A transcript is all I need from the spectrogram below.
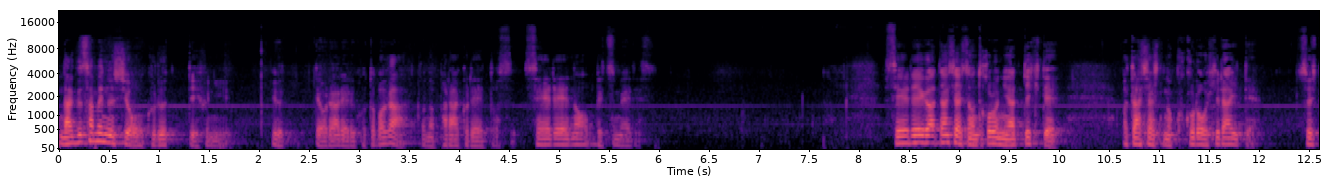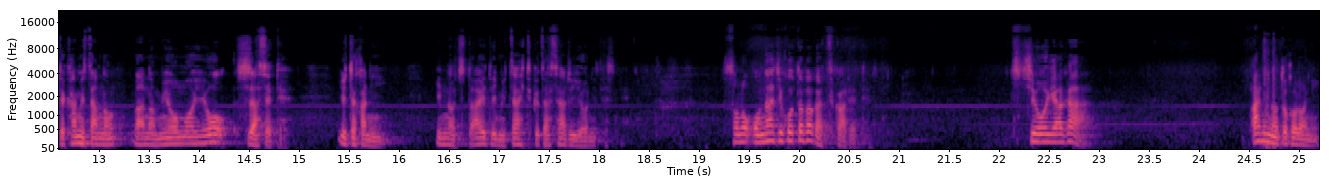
慰め主を送るっていうふうに言っておられる言葉がこのパラクレートス精霊の別名です。精霊が私たちのところにやってきて私たちの心を開いてそして神様のの身思いを知らせて豊かに命と愛で満たしてくださるようにですねその同じ言葉が使われている。父親が兄のところに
